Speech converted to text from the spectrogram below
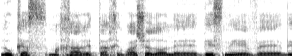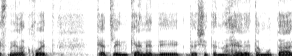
שלוקאס מכר את החברה שלו לדיסני, ודיסני לקחו את קתלין קנדי כדי שתנהל את המותג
